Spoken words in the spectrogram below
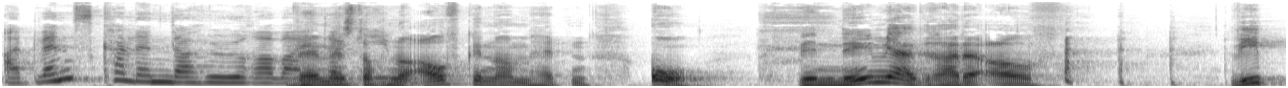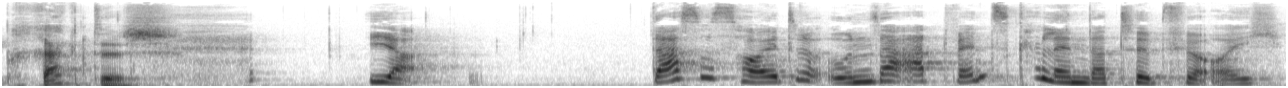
Adventskalenderhörer weitergeben. Wenn wir es doch nur aufgenommen hätten. Oh, wir nehmen ja gerade auf. Wie praktisch. Ja, das ist heute unser Adventskalender-Tipp für euch.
